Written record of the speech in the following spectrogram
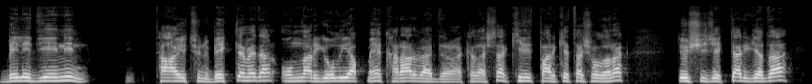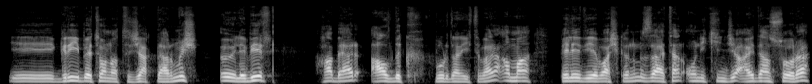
belediyenin taahhütünü beklemeden onlar yolu yapmaya karar verdiler arkadaşlar. Kilit parke taş olarak döşeyecekler ya da e, gri beton atacaklarmış. Öyle bir haber aldık buradan itibaren ama belediye başkanımız zaten 12. aydan sonra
